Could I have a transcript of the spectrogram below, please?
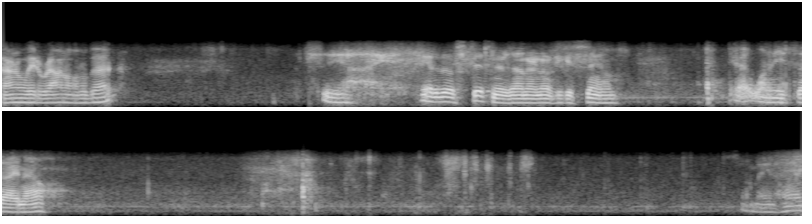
Move the counterweight around a little bit. Let's see. I had those stiffeners on. I don't know if you can see them. Got one on each side now. So main head.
